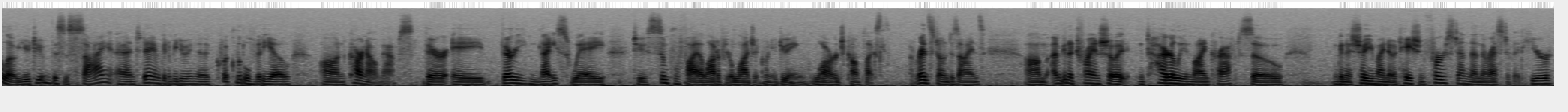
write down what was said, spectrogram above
Hello YouTube, this is Sai, and today I'm going to be doing a quick little video on Karnaugh maps. They're a very nice way to simplify a lot of your logic when you're doing large, complex redstone designs. Um, I'm going to try and show it entirely in Minecraft, so I'm going to show you my notation first and then the rest of it. Here,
